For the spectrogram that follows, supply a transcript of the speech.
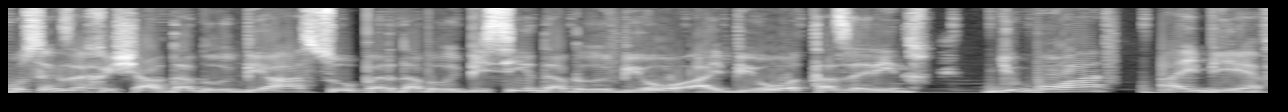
Усик захищав WBA, Super, WBC, WBO, IBO та The Ring. Дюбуа IBF.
